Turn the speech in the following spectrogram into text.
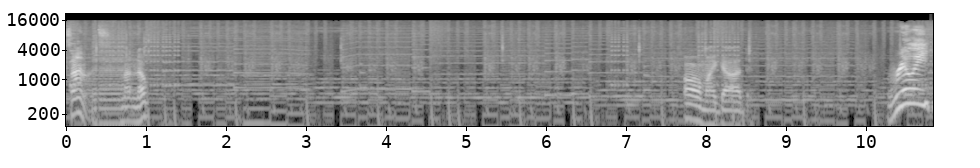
Silence. Uh. Not, nope. Oh my god. Really?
